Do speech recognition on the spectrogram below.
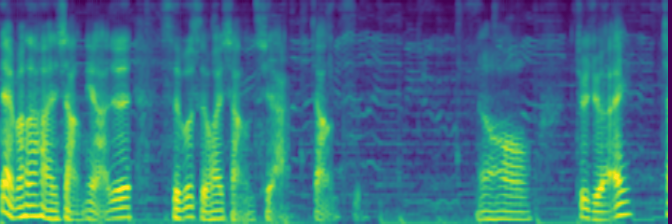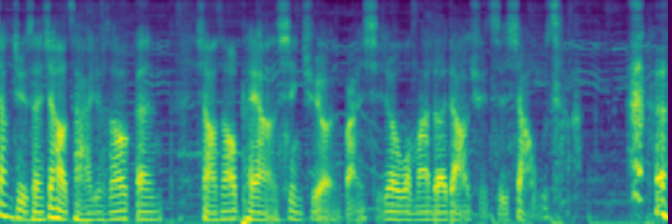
但也没有很想念啊，就是时不时会想起来这样子，然后就觉得哎，这样女神下午茶有时候跟小时候培养兴趣有关系，就是我妈都会带我去吃下午茶，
